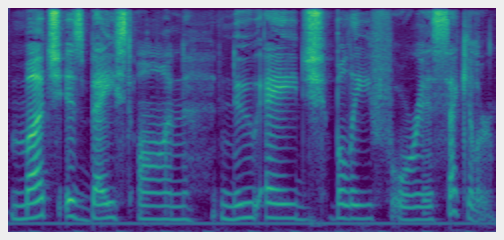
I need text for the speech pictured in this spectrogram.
Much is based on New Age belief or is secular.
